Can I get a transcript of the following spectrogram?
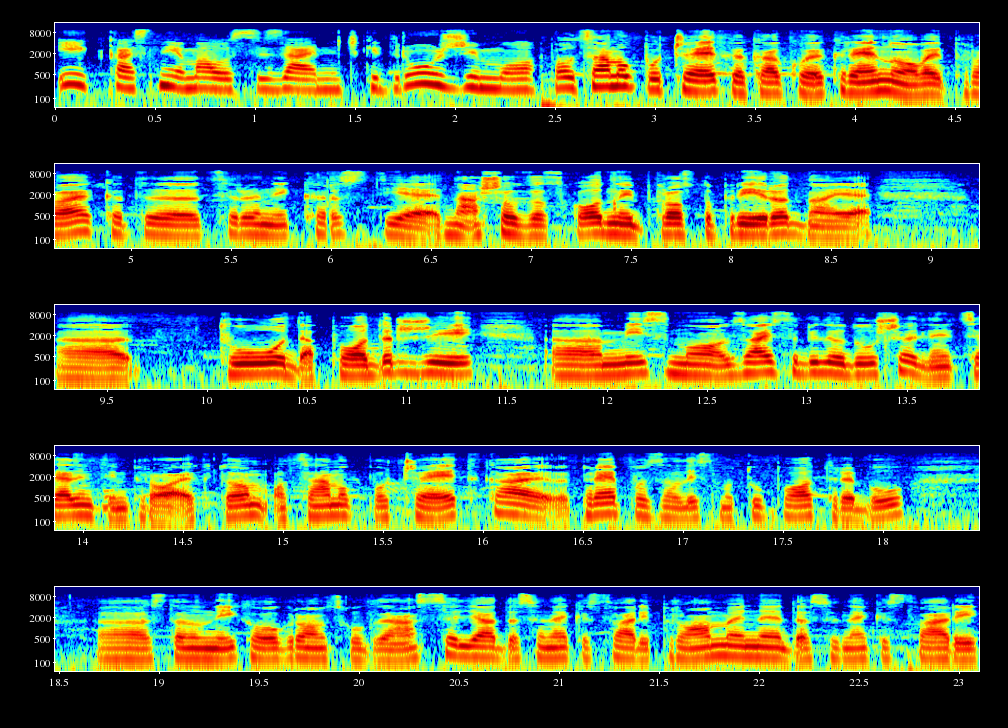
i kasnije malo se zajednički družimo. Pa od samog početka kako je krenuo ovaj projekat, e, Crveni krst je našao za shodno i prosto prirodno je uh, tu da podrži. Mi smo zaista bili oduševljeni celim tim projektom. Od samog početka prepoznali smo tu potrebu stanovnika ovog romskog naselja, da se neke stvari promene, da se neke stvari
